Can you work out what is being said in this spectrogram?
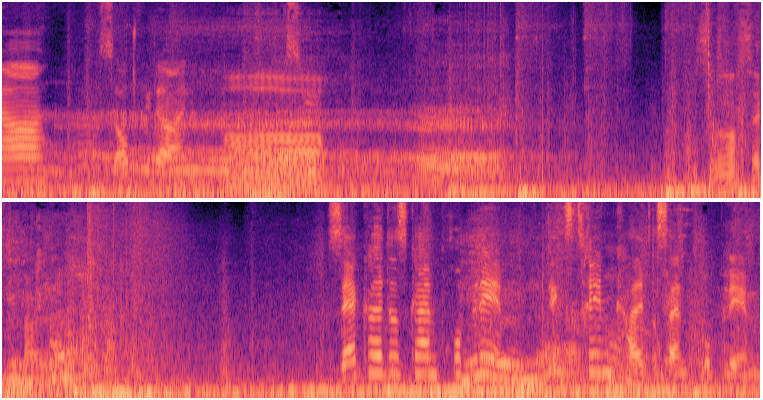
Ja, ist auch wieder ein. Oh. Ist immer noch sehr kalt. Sehr kalt ist kein Problem. Extrem kalt ist ein Problem.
